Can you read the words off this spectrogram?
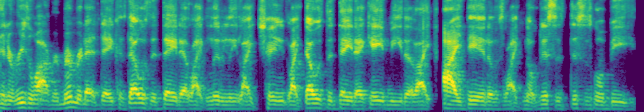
And the reason why I remember that day, because that was the day that like literally like changed, like that was the day that gave me the like idea that was like, no, this is this is gonna be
